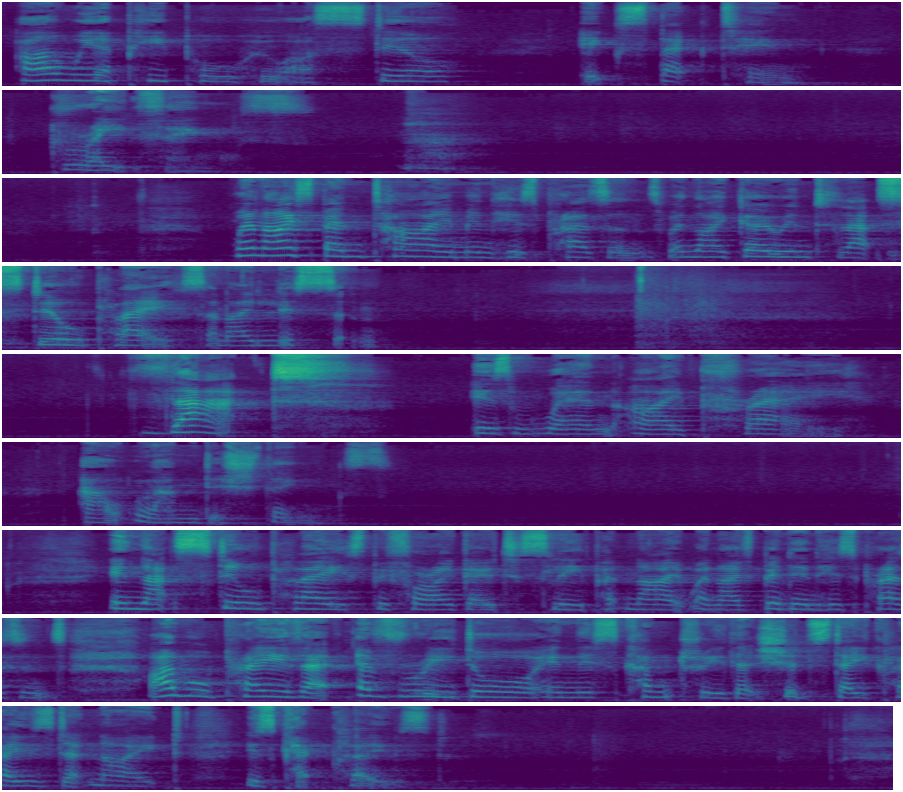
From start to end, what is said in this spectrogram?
Are we a people who are still expecting great things? When I spend time in His presence, when I go into that still place and I listen, that is when I pray outlandish things. In that still place before I go to sleep at night, when I've been in His presence, I will pray that every door in this country that should stay closed at night is kept closed.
